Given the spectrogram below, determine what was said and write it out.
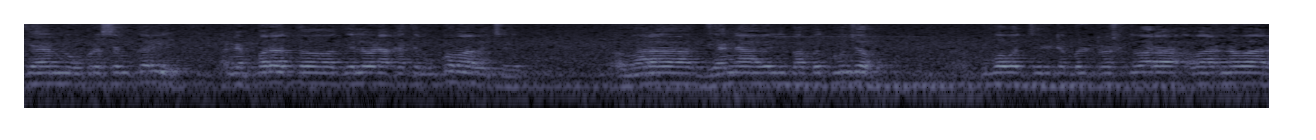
ત્યાં એમનું ઓપરેશન કરી અને પરત દેલવાડા ખાતે મૂકવામાં આવે છે. મારા ધ્યાને આવેલી બાબત મુજબ કુબાવત ચેરિટેબલ ટ્રસ્ટ દ્વારા અવારનવાર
